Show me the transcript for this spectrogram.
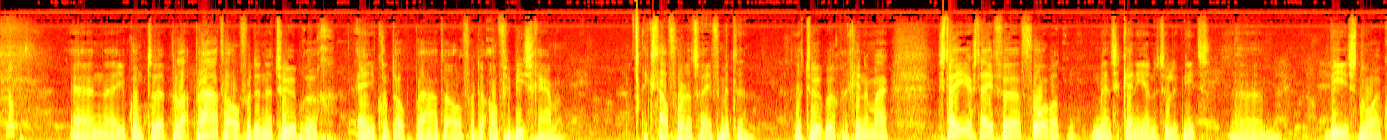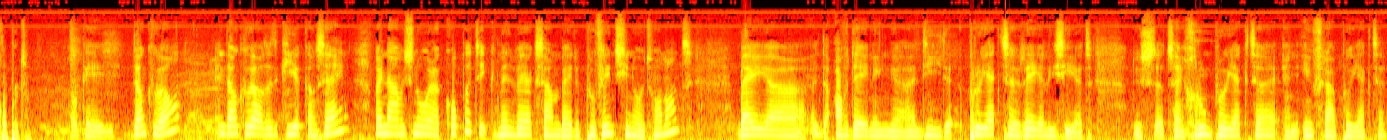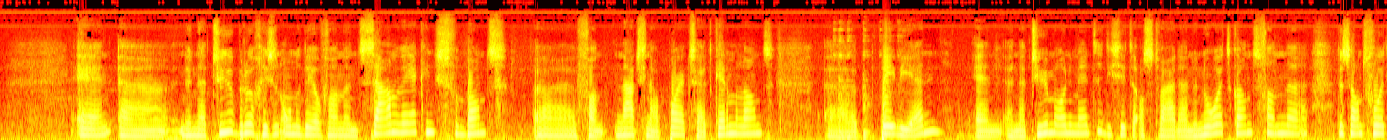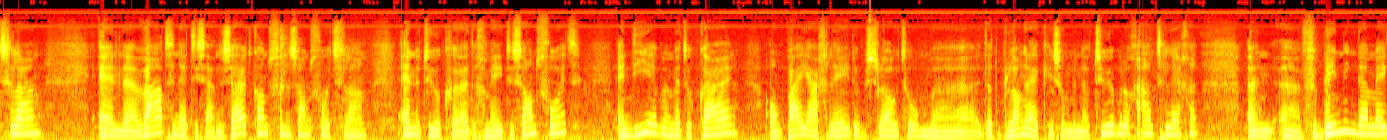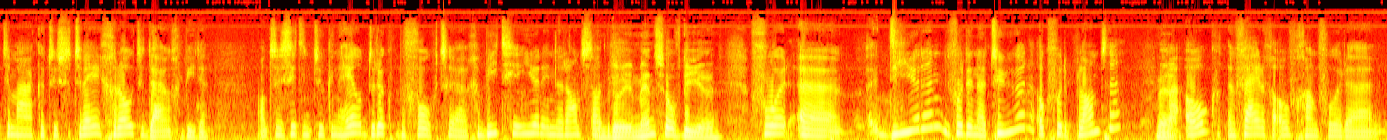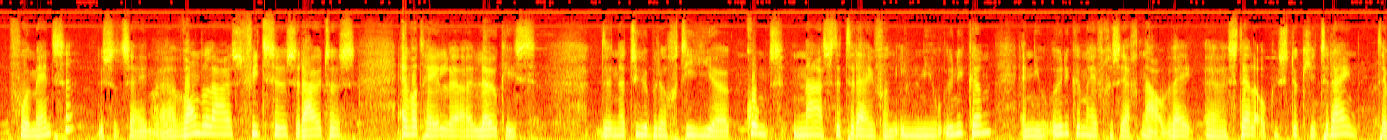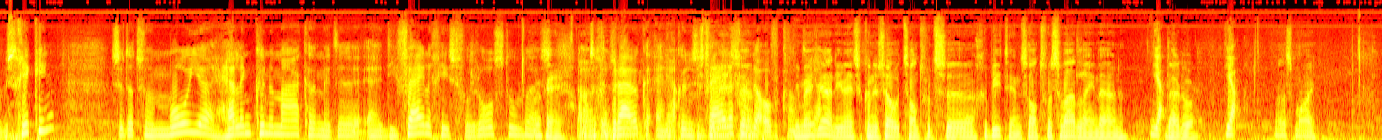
Klopt. En je komt praten over de Natuurbrug. En je komt ook praten over de amfibieschermen. Ik stel voor dat we even met de Natuurbrug beginnen. Maar stel je eerst even voor, want mensen kennen je natuurlijk niet. Ehm, wie is Nora Koppert? Oké, dank u wel. En dank u wel dat ik hier kan zijn. Mijn naam is Nora Koppert. Ik ben werkzaam bij de provincie Noord-Holland. bij de afdeling die de projecten realiseert. Dus dat zijn groenprojecten en infraprojecten. En de Natuurbrug is een onderdeel van een samenwerkingsverband van Nationaal Park Zuid-Kennemerland, PWN en natuurmonumenten. Die zitten als het ware aan de noordkant van de Zandvoortselaan. En uh, Waternet is aan de zuidkant van de Zandvoortslaan. En natuurlijk de gemeente Zandvoort. En die hebben met elkaar al een paar jaar geleden besloten om, dat het belangrijk is om een natuurbrug aan te leggen. Een verbinding daarmee te maken tussen twee grote duingebieden. Want er zit natuurlijk een heel druk bevolkt gebied hier in de Randstad. En bedoel je mensen of dieren? Voor dieren, voor de natuur, ook voor de planten. Maar ook een veilige overgang voor, de, voor mensen. Dus dat zijn uh, wandelaars, fietsers, ruiters. En wat heel uh, leuk is, de natuurbrug die uh, komt naast het terrein van Nieuw Unicum. En Nieuw Unicum heeft gezegd, nou wij stellen ook een stukje terrein ter beschikking zodat we een mooie helling kunnen maken met, uh, die veilig is voor rolstoelen okay. om oh, te gebruiken. En dan kunnen ze dus veilig aan de overkant. Die mensen, ja. die mensen kunnen zo het Zandvoortse gebied in, het Zandvoortse waterlijnduinen. Ja. Daardoor. Ja. Dat is mooi.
